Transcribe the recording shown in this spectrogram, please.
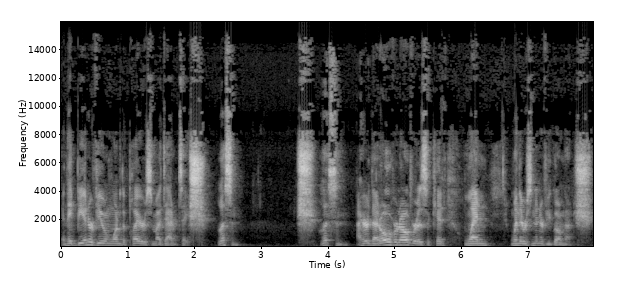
and they'd be interviewing one of the players, and my dad would say, "Shh, listen, shh, listen." I heard that over and over as a kid when when there was an interview going on. Shh,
